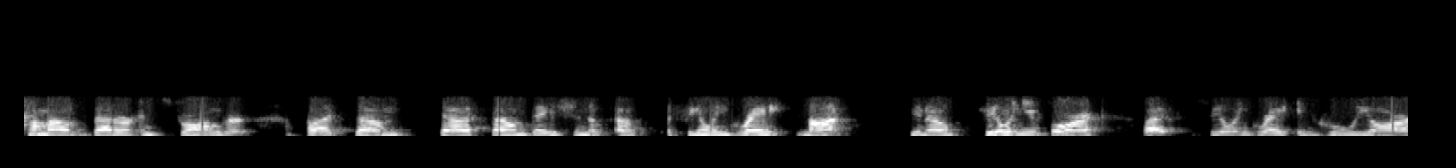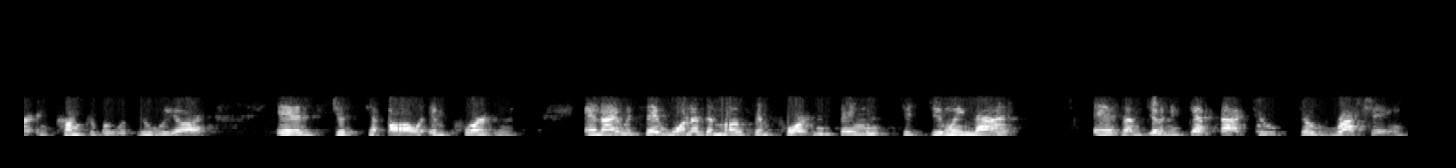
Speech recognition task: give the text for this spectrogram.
come out better and stronger but um that foundation of, of feeling great not you know feeling euphoric but feeling great in who we are and comfortable with who we are is just all important. And I would say one of the most important things to doing that is I'm yep. going to get back to, to rushing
